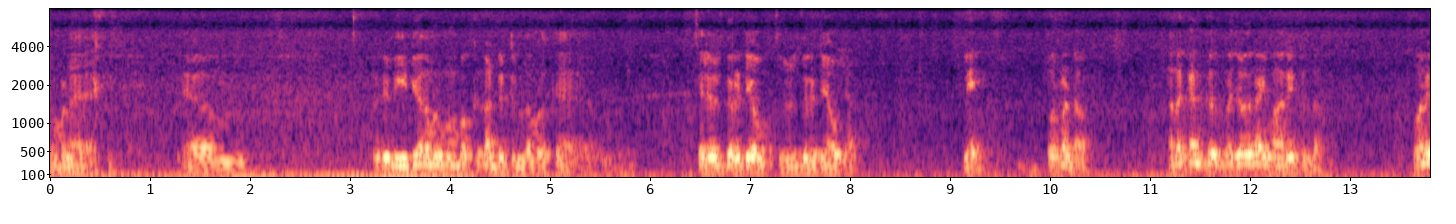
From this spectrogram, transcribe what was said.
നമ്മൾ ഒരു വീഡിയോ നമ്മൾ മുമ്പൊക്കെ കണ്ടിട്ടുണ്ട്. നമ്മൾക്ക് ചിലവർക്ക് റെഡിയാവും ചിലവർക്ക് റെഡി ആവില്ല അല്ലേ? ഓർമ്മ ഉണ്ടാവും അതൊക്കെ എനിക്കൊരു പ്രചോദനമായി മാറിയിട്ടുണ്ടാവും മോനെ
